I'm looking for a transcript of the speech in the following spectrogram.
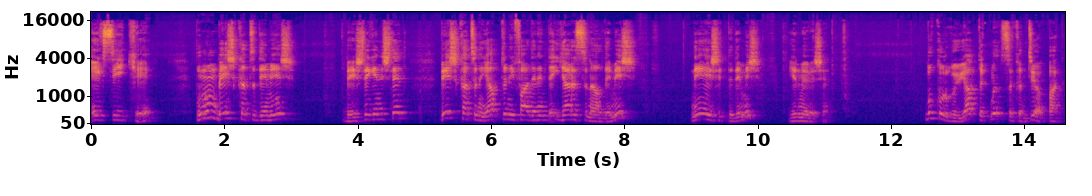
Eksi 2. Bunun 5 katı demiş. 5 ile genişlet. 5 katını yaptığın ifadenin de yarısını al demiş. Neye eşitti demiş? 25'e. Bu kurguyu yaptık mı sıkıntı yok. Bak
